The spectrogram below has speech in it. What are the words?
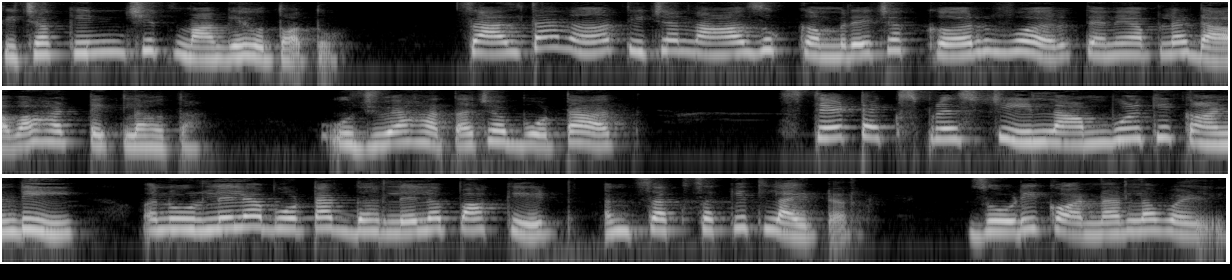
तिच्या किंचित मागे होता तो. चालताना तिच्या नाजूक कमरेच्या कर्ववर त्याने आपला डावा हात टेकला होता. उजव्या हाताच्या बोटात स्टेट एक्सप्रेसची लांबुळकी कांडी आणि उरलेल्या बोटात धरलेलं पाकिट आणि चकचकीत लायटर जोडी कॉर्नरला वळली.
